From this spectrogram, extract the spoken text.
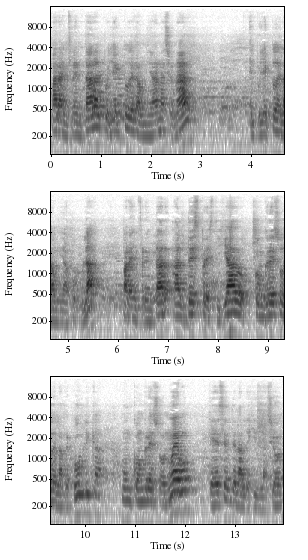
para enfrentar al proyecto de la unidad nacional, el proyecto de la unidad popular, para enfrentar al desprestigiado Congreso de la República, un Congreso nuevo que es el de la legislación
